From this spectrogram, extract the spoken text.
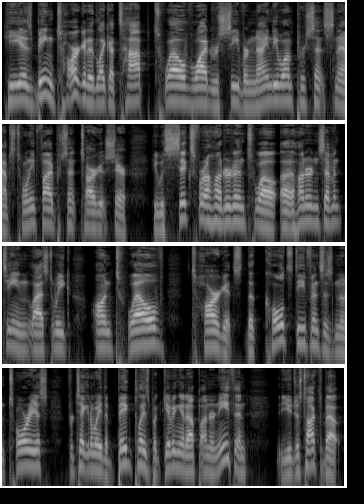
He is being targeted like a top 12 wide receiver, 91% snaps, 25% target share. He was 6 for 112, uh, 117 last week on 12 targets. The Colts defense is notorious for taking away the big plays but giving it up underneath. And you just talked about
